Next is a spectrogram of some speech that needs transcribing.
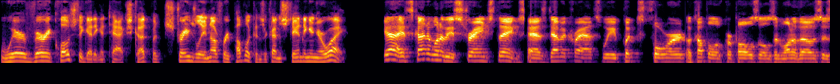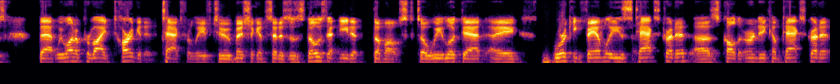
We're very close to getting a tax cut, but strangely enough, Republicans are kind of standing in your way. Yeah, it's kind of one of these strange things. As Democrats, we put forward a couple of proposals, and one of those is that we want to provide targeted tax relief to Michigan citizens, those that need it the most. So we looked at a working families tax credit. Uh, it's called the earned income tax credit.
